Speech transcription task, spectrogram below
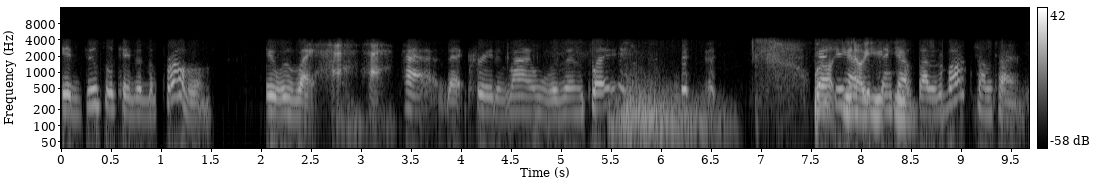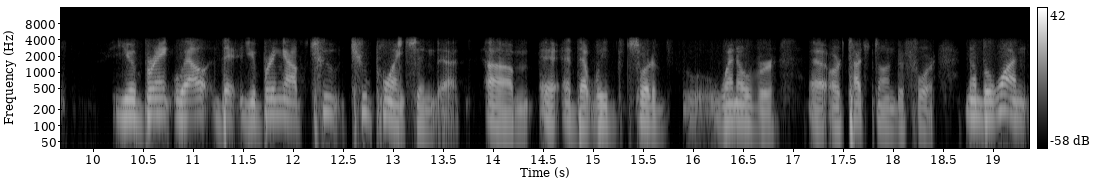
it duplicated the problem. It was like ha ha ha. That creative mind was in play. well, you, you have know, to you, think you, outside of the box sometimes. You bring well, the, you bring out two two points in that um, uh, that we sort of went over uh, or touched on before. Number one,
